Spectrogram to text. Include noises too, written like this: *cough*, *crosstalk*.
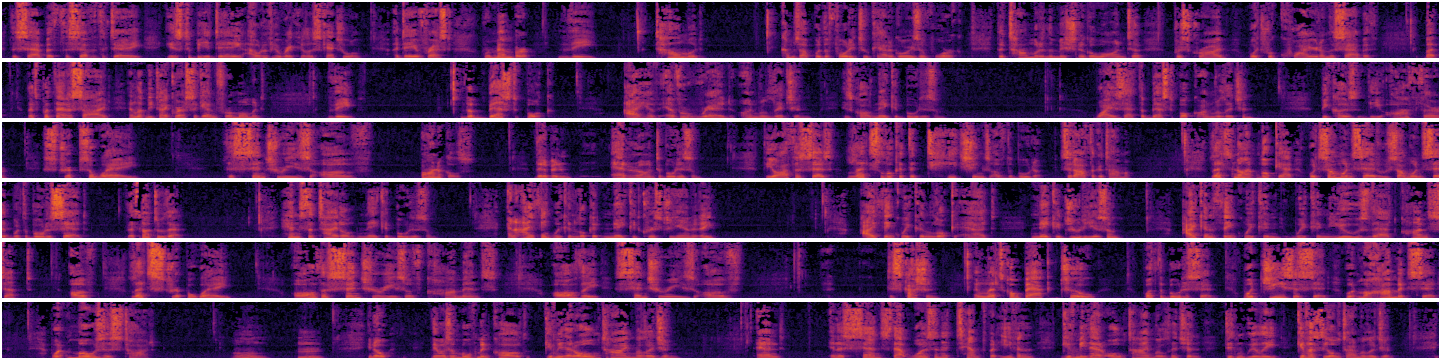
The Sabbath, the seventh day, is to be a day out of your regular schedule, a day of rest. Remember, the Talmud comes up with the 42 categories of work. The Talmud and the Mishnah go on to prescribe what's required on the Sabbath. But let's put that aside and let me digress again for a moment. The, the best book I have ever read on religion is called Naked Buddhism. Why is that the best book on religion? Because the author strips away the centuries of barnacles that have been added on to Buddhism. The author says, let's look at the teachings of the Buddha, Siddhartha Gautama. Let's not look at what someone said who someone said what the Buddha said. Let's not do that. Hence the title Naked Buddhism. And I think we can look at naked Christianity. I think we can look at naked Judaism, I can think we can we can use that concept of let's strip away all the centuries of comments, all the centuries of discussion, and let's go back to what the Buddha said, what Jesus said, what Muhammad said, what Moses taught. Mm, hmm. You know, there was a movement called Give Me That Old Time Religion. And in a sense, that was an attempt, but even Give Me That Old Time Religion didn't really give us the old time religion.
